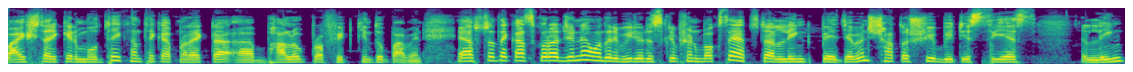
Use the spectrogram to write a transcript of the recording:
বাইশ তারিখের মধ্যে এখান থেকে আপনারা একটা ভালো প্রফিট কিন্তু পাবেন। এই অ্যাপসটাতে কাজ করার জন্য আমাদের ভিডিও ডিসক্রিপশন বক্সে অ্যাপসটার লিঙ্ক পেয়ে যাবেন। সাতশি বিটিসিএস লিঙ্ক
